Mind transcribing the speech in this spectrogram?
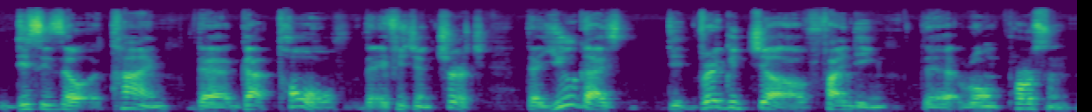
this is a time that God told the Ephesian church that you guys did very good job finding the wrong person.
